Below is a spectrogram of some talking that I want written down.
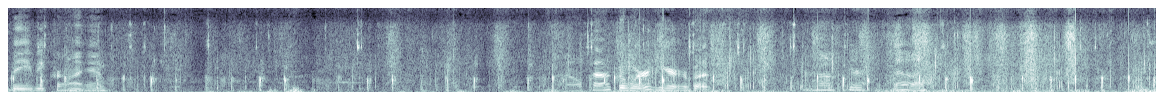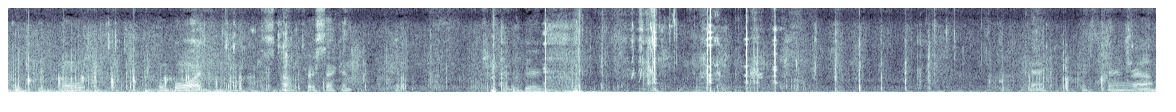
Baby crying. Alpaca, we're here, but we're not here now. Oh, good boy. Stop for a second. Okay, let's turn around.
